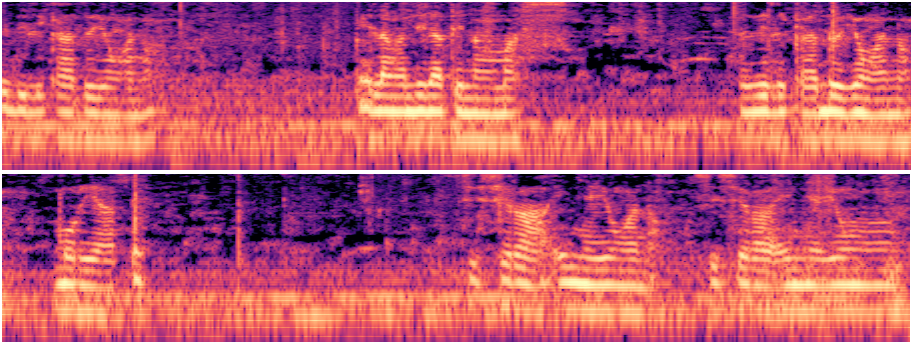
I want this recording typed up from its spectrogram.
Kasi delikado yung ano. Kailangan din natin ng mask. Kasi delikado yung ano, muriate. Sisirain niya yung ano, sisirain niya yung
